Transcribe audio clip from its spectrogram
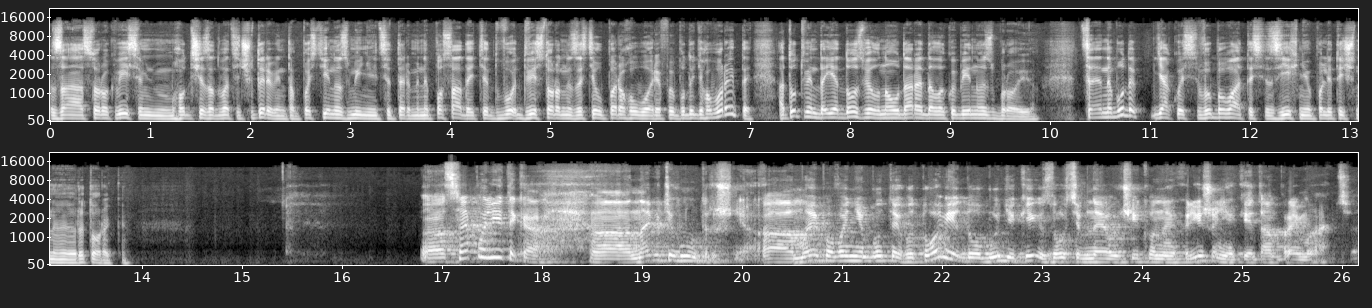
за 48 год чи за 24 він там постійно змінює ці терміни, посадить дві сторони за стіл переговорів і будуть говорити. А тут він дає дозвіл на удари далекобійною зброєю. Це не буде якось вибиватися з їхньої політичної риторики. Е, Це політика, е, навіть внутрішня. Е, Ми повинні бути готові до будь-яких зовсім неочікуваних рішень, які там приймаються.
